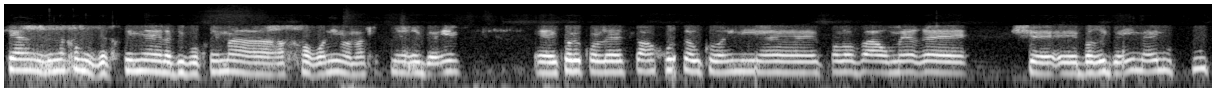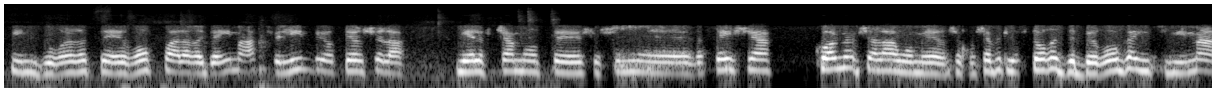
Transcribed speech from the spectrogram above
כן, אם אנחנו מתייחסים לדיווחים האחרונים, ממש לפני רגעים, קודם כל שר החוץ האוקראיני קולבה אומר שברגעים האלו פוטין גורר את אירופה לרגעים האפלים ביותר שלה מ-1939. כל ממשלה, הוא אומר, שחושבת לפתור את זה ברוגע היא תמימה,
